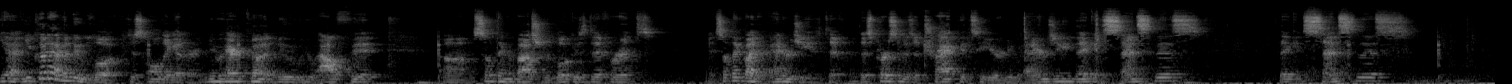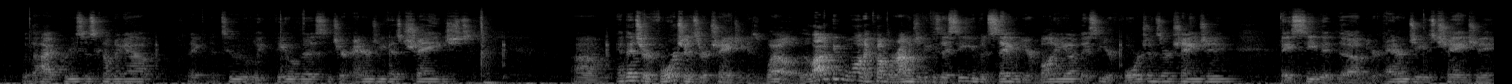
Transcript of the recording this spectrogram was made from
yeah, you could have a new look just altogether. New haircut, new new outfit. Um, something about your look is different, and something about your energy is different. This person is attracted to your new energy. They can sense this. They can sense this with the High Priestess coming out. They can intuitively feel this that your energy has changed. Um, and that your fortunes are changing as well. A lot of people want to come around you because they see you've been saving your money up. They see your fortunes are changing. They see that um, your energy is changing.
